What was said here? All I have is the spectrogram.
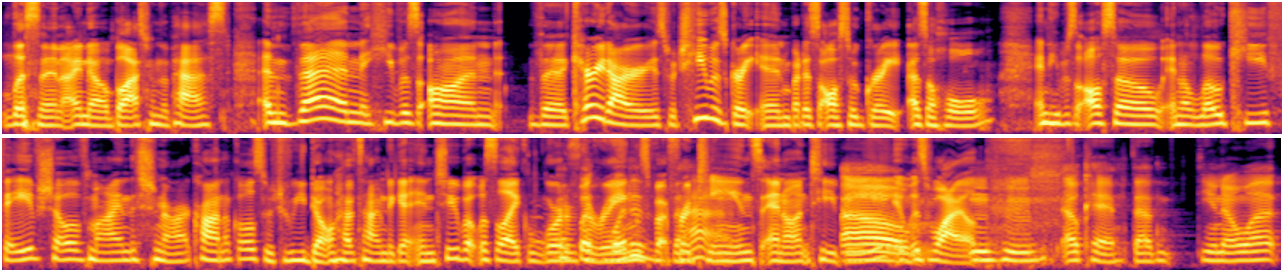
Listen, I know. Blast from the past. And then he was on the Carrie Diaries, which he was great in, but is also great as a whole. And he was also in a low key fave show of mine, The Shannara Chronicles, which we don't have time to get into, but was like Lord was of the like, what Rings, but for teens and on TV. Oh, it was wild. mhm. Okay, that you know what?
